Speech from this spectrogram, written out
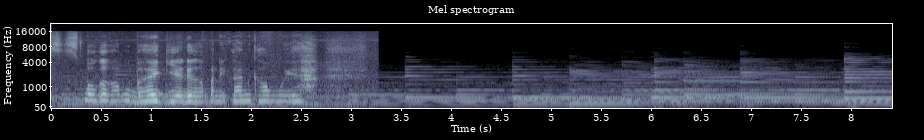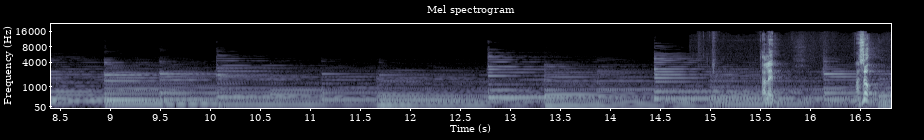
semoga kamu bahagia dengan pernikahan kamu ya masuk, masuk.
